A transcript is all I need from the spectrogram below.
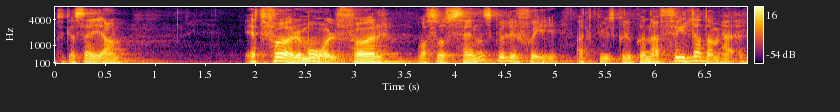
ska jag säga, ett föremål för vad som sen skulle ske, att Gud skulle kunna fylla de här.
